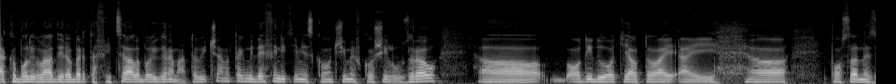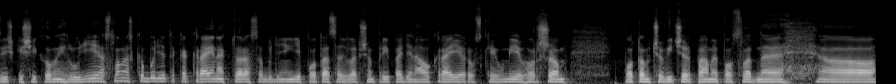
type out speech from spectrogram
ako boli vlády Roberta Fica alebo Igora Matoviča, no tak my definitívne skončíme v koši lúzrov. Uh, odídu odtiaľ to aj, aj uh, posledné zvyšky šikovných ľudí a Slovensko bude taká krajina, ktorá sa bude niekde potácať v lepšom prípade na okraji Európskej únie, v horšom po tom, čo vyčerpáme posledné uh,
